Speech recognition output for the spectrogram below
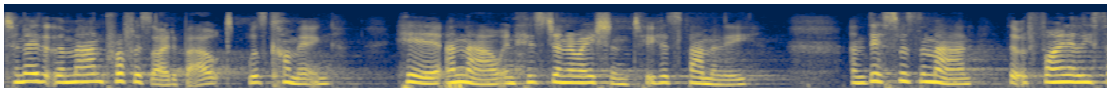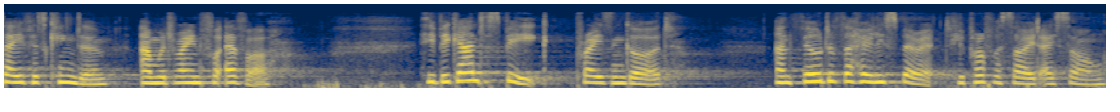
to know that the man prophesied about was coming here and now in his generation to his family. And this was the man that would finally save his kingdom and would reign forever. He began to speak, praising God, and filled with the Holy Spirit, he prophesied a song.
